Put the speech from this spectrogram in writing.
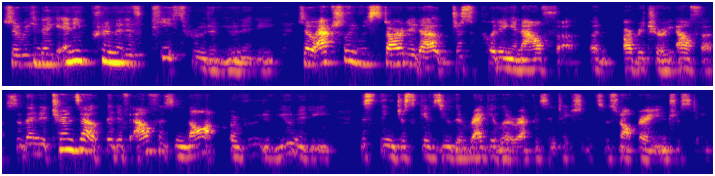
So we can take any primitive pth root of unity. So actually we started out just putting an alpha, an arbitrary alpha. So then it turns out that if alpha is not a root of unity, this thing just gives you the regular representation. So it's not very interesting.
